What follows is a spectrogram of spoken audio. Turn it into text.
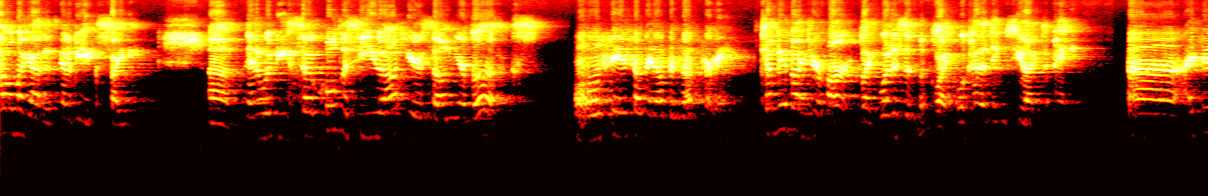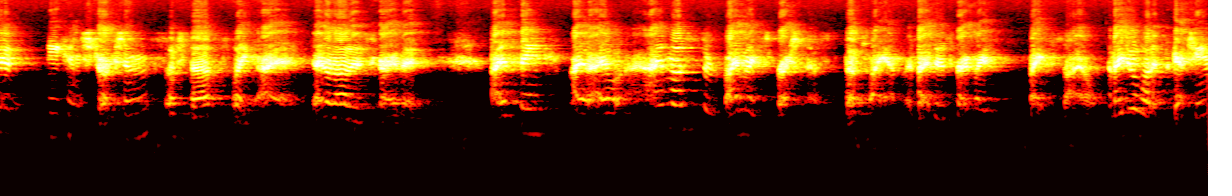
Oh my God, it's going to be exciting. Um, and it would be so cool to see you out here selling your books. Well, we'll see if something opens up for me. Tell me about your art. Like, what does it look like? What kind of things do you like to paint? Uh, I do deconstructions of stuff. Like I, I don't know how to describe it. I think I, I, I'm a, I'm an expressionist. That's what I am. If I had to describe my, my style, and I do a lot of sketching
